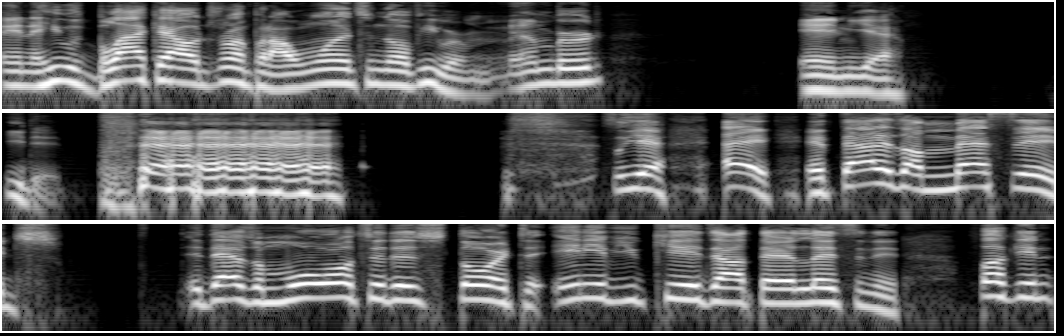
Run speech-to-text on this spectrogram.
and he was blackout drunk, but I wanted to know if he remembered and yeah, he did. so yeah, hey, if that is a message, if there's a moral to this story to any of you kids out there listening, fucking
